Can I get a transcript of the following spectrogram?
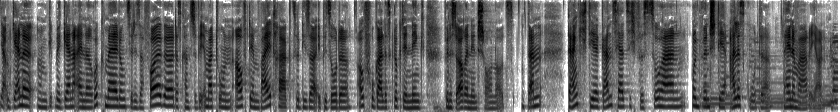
Ja, und gerne, ähm, gib mir gerne eine Rückmeldung zu dieser Folge. Das kannst du wie immer tun auf dem Beitrag zu dieser Episode auf Frugales Glück. Den Link findest du auch in den Show Notes. Dann danke ich dir ganz herzlich fürs Zuhören und wünsche dir alles Gute. Deine Marion.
